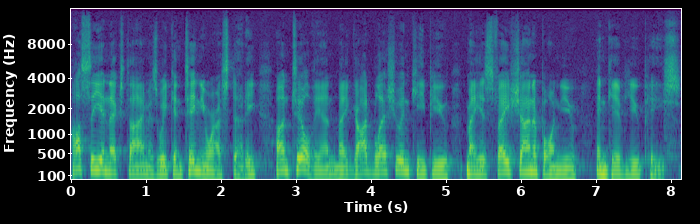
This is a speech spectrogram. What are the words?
I'll see you next time as we continue our study. Until then, may God bless you and keep you. May his face shine upon you and give you peace.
